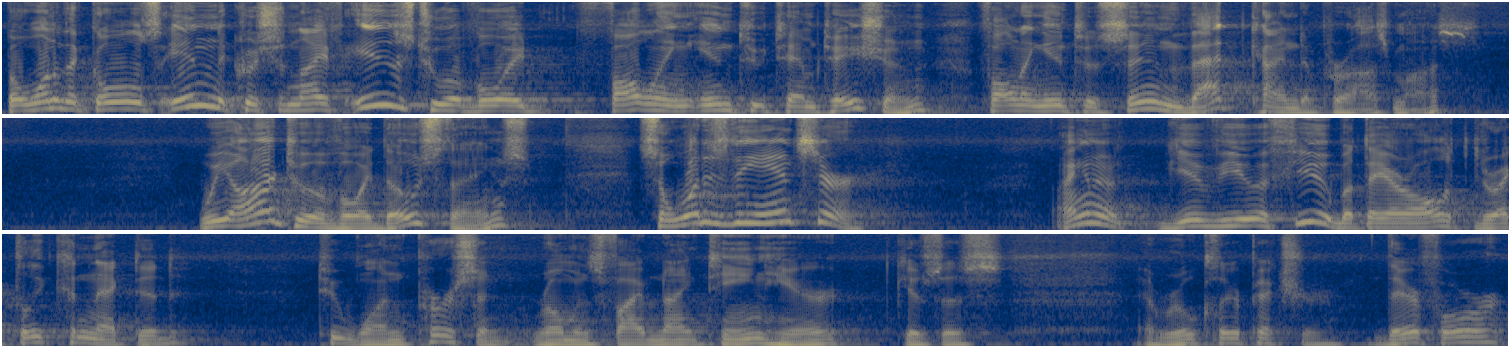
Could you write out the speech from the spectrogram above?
but one of the goals in the Christian life is to avoid falling into temptation, falling into sin, that kind of peirasmos. We are to avoid those things. So, what is the answer? I'm going to give you a few, but they are all directly connected to one person. Romans 5:19 here gives us a real clear picture. Therefore,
